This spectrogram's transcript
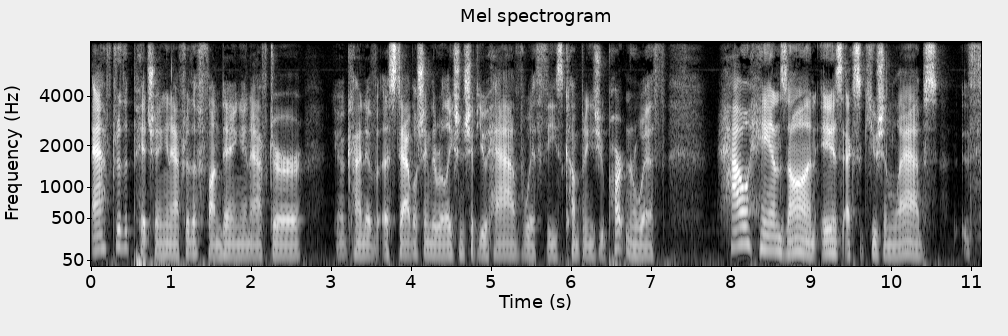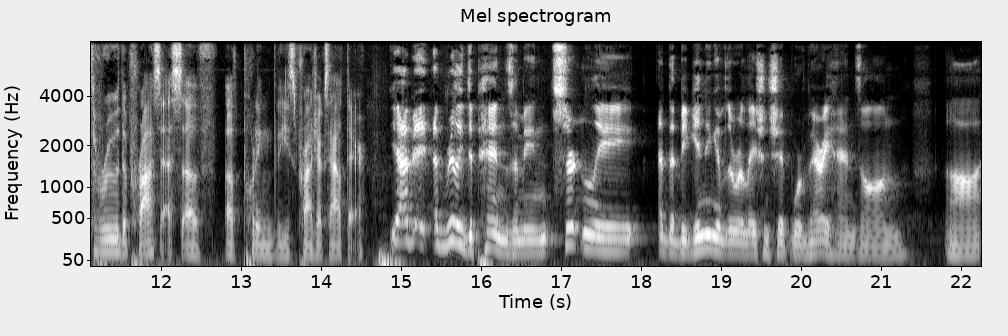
after the pitching and after the funding and after you know, kind of establishing the relationship you have with these companies you partner with, how hands-on is Execution Labs through the process of of putting these projects out there? Yeah, it really depends. I mean, certainly at the beginning of the relationship, we're very hands-on, uh,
